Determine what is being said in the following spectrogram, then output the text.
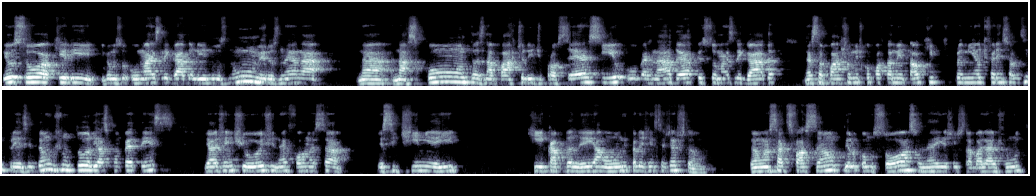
eu sou aquele, digamos, o mais ligado ali nos números, né? na, na, nas contas, na parte ali de processo, e o Bernardo é a pessoa mais ligada nessa parte realmente comportamental que, que para mim é o diferencial das empresas. Então, juntou ali as competências e a gente hoje né, forma essa, esse time aí que capitaneia a ONU Inteligência e Gestão. Então, uma satisfação tê-lo como sócio né, e a gente trabalhar junto.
